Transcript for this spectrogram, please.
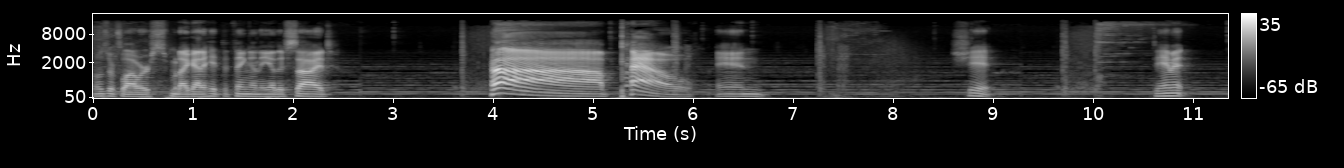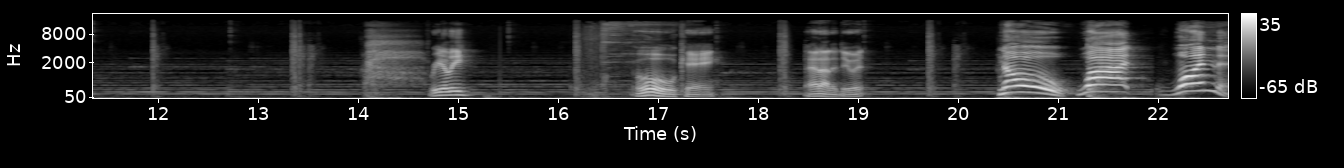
those are flowers, but I gotta hit the thing on the other side. Ha! Pow! And Shit. Damn it. really? Okay. That ought to do it. No! What? One!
